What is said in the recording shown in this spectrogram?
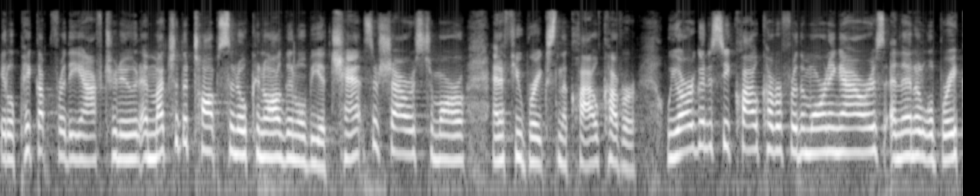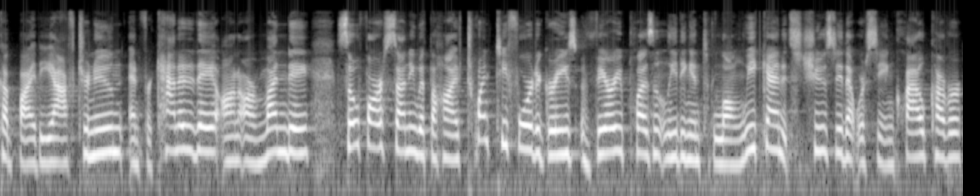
It'll pick up for the afternoon, and much of the Thompson Okanagan will be a chance of showers tomorrow and a few breaks in the cloud cover. We are going to see cloud cover for the morning hours, and then it will break up by the afternoon. And for Canada Day on our Monday, so far sunny with the high of 24 degrees, very pleasant leading into the long weekend. It's Tuesday that we're seeing cloud cover.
